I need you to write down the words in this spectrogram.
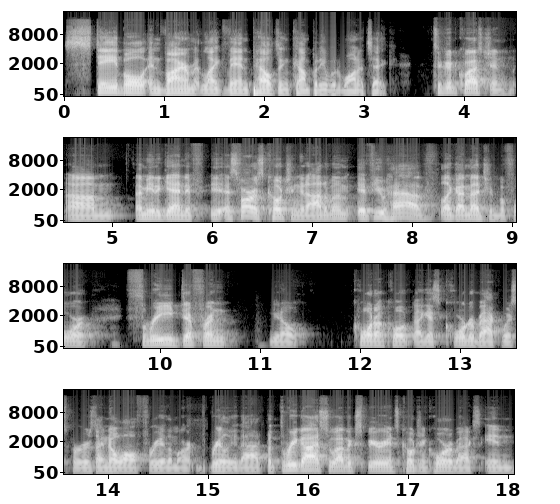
stable environment like Van Pelt and Company would want to take? It's a good question. Um, I mean, again, if as far as coaching it out of him, if you have, like I mentioned before, three different, you know, quote unquote, I guess, quarterback whispers. I know all three of them aren't really that, but three guys who have experience coaching quarterbacks in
